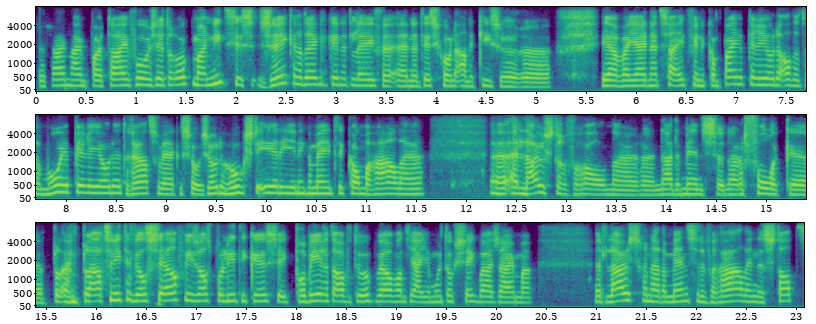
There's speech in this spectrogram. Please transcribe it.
Daar zijn mijn partijvoorzitter ook. Maar niets is zeker, denk ik, in het leven. En het is gewoon aan de kiezer. Uh, ja, waar jij net zei, ik vind de campagneperiode altijd een mooie periode. Het raadswerk is sowieso de hoogste eer die je in een gemeente kan behalen. Uh, en luister vooral naar, uh, naar de mensen, naar het volk. Pla plaats niet te veel selfies als politicus. Ik probeer het af en toe ook wel, want ja, je moet ook zichtbaar zijn. Maar het luisteren naar de mensen, de verhalen in de stad.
